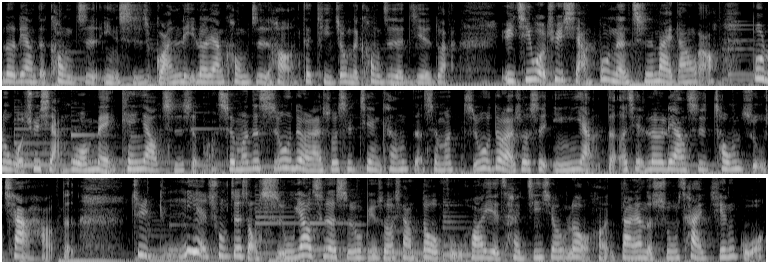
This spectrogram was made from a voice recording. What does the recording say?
热量的控制、饮食管理、热量控制，哈，在体重的控制的阶段。与其我去想不能吃麦当劳，不如我去想我每天要吃什么，什么的食物对我来说是健康的，什么食物对我来说是营养的，而且热量是充足恰好的。去列出这种食物要吃的食物，比如说像豆腐、花椰菜、鸡胸肉，很大量的蔬菜、坚果。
